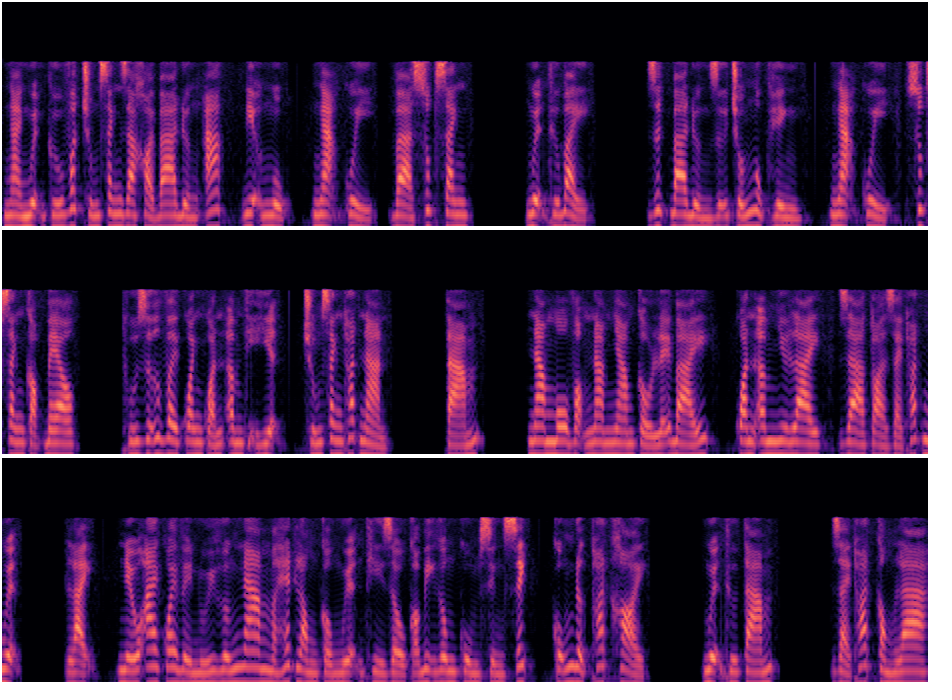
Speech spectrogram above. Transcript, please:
ngài nguyện cứu vớt chúng sanh ra khỏi ba đường ác, địa ngục, ngạ quỷ, và súc sanh. Nguyện thứ bảy. Dứt ba đường giữ trốn ngục hình, ngạ quỷ, súc sanh cọp beo. Thú giữ vây quanh quán âm thị hiện, chúng sanh thoát nàn. 8. Nam mô vọng nam nham cầu lễ bái, quan âm như lai, ra tỏa giải thoát nguyện. Lại, nếu ai quay về núi hướng Nam mà hết lòng cầu nguyện thì dầu có bị gông cùm xiềng xích, cũng được thoát khỏi. Nguyện thứ 8. Giải thoát còng la,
